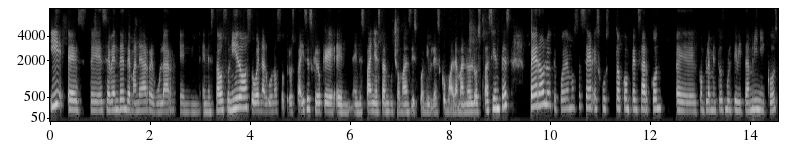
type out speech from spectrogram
y este, se venden de manera regular en, en Estados Unidos o en algunos otros países. Creo que en, en, España están mucho más disponibles como a la mano de los pacientes, pero lo que podemos hacer es justo compensar con eh, complementos multivitamínicos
